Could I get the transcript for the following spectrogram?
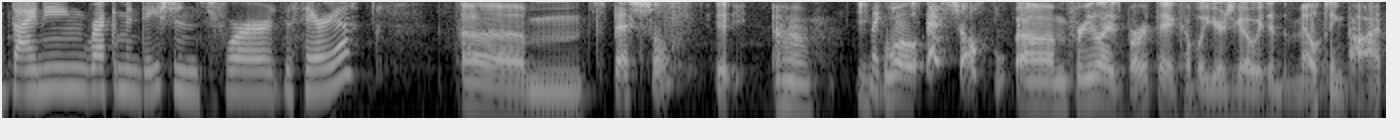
dining recommendations for this area? Special, It- uh, Make well, it special. um, for Eli's birthday a couple years ago, we did the melting pot.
